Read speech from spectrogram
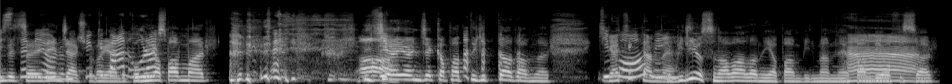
istemiyorum. söyleyince aklıma Çünkü geldi. ben Bunu uğraş... yapan var. İki ay önce kapattı gitti adamlar. Kim Gerçekten o? Mi? Biliyorsun havaalanı yapan bilmem ne yapan bir Ha. ofis var.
